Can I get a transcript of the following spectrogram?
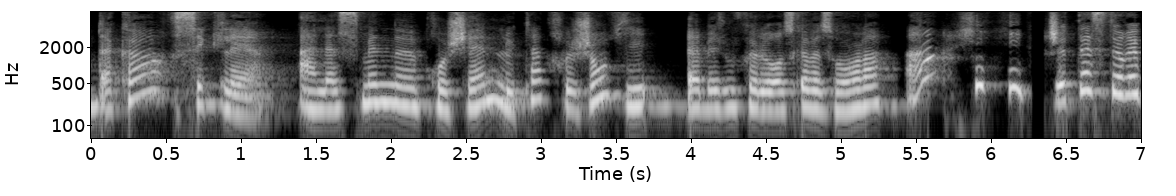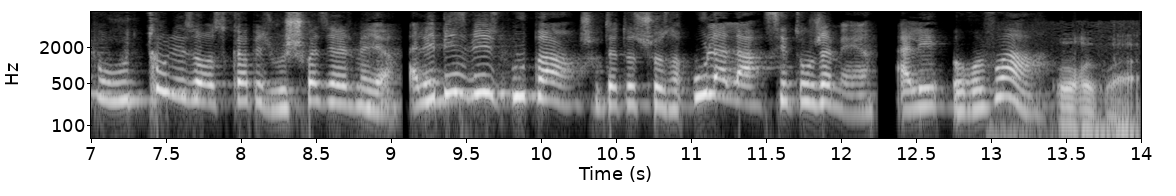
D'accord? C'est clair. À la semaine prochaine, le 4 janvier. Eh ben, je vous ferai l'horoscope à ce moment-là. Hein? Je testerai pour vous tous les horoscopes et je vous choisirai le meilleur. Allez, bis bis ou pas. Hein. Je ferai peut-être autre chose. Ouh là là, sait-on jamais. Hein. Allez, au revoir. Au revoir.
